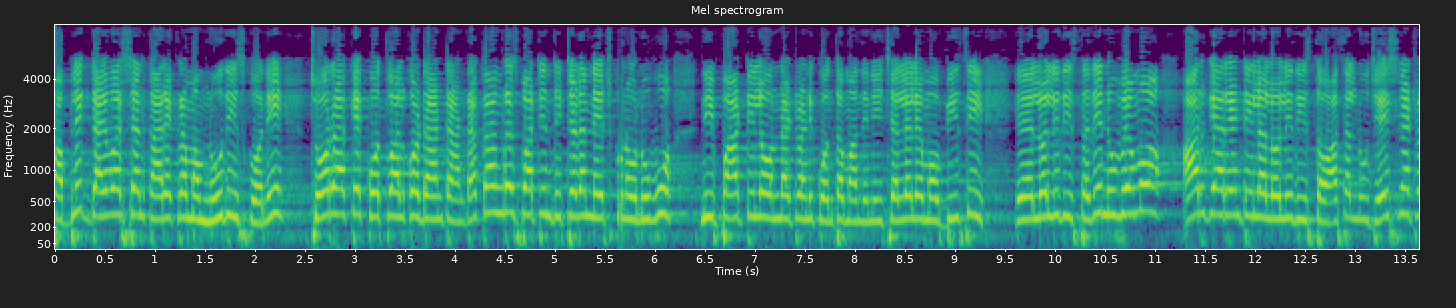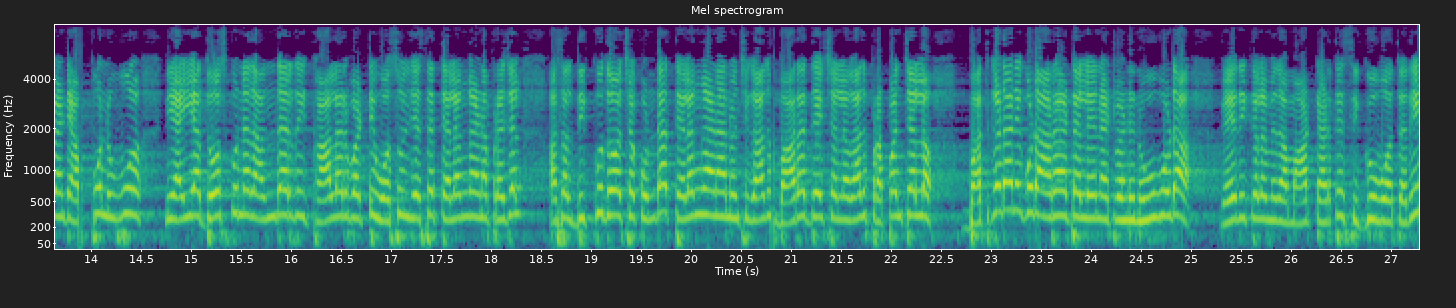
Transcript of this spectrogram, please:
పబ్లిక్ డైవర్షన్ కార్యక్రమం నువ్వు తీసుకొని చోరాకే కోత్వాల్కో అంట అంట. కాంగ్రెస్ పార్టీని తిట్టడం నేర్చుకున్నావు నువ్వు. నీ పార్టీలో ఉన్నటువంటి కొంతమంది నీ చెల్లెలేమో బీసీ లొల్లి తీస్తుంది. నువ్వేమో ఆరు గ్యారంటీల లొల్లి తీస్తావు. అసలు నువ్వు చేసినటువంటి అప్పు నువ్వు నీ అయ్యా దోసుకున్నది అందరిది కాలర్ బట్టి వసూలు చేస్తే తెలంగాణ ప్రజలు అసలు దిక్కు దోచకుండా తెలంగాణ నుంచి కాదు భారతదేశంలో కాదు ప్రపంచంలో బతకడానికి కూడా అర్హత లేనటువంటి నువ్వు కూడా వేదికల మీద మాట్లాడితే సిగ్గుపోతుంది.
